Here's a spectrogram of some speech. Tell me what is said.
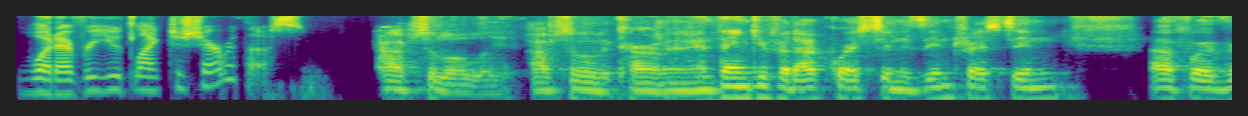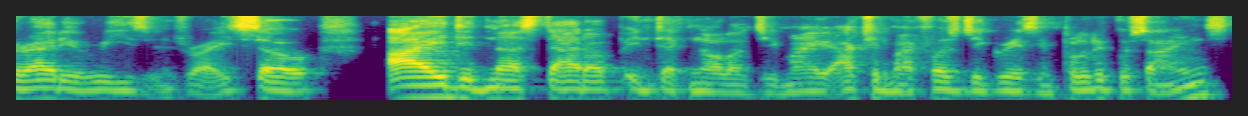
whatever you'd like to share with us. Absolutely. Absolutely, Carolyn. And thank you for that question. It's interesting uh, for a variety of reasons, right? So I did not start up in technology. My actually my first degree is in political science.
